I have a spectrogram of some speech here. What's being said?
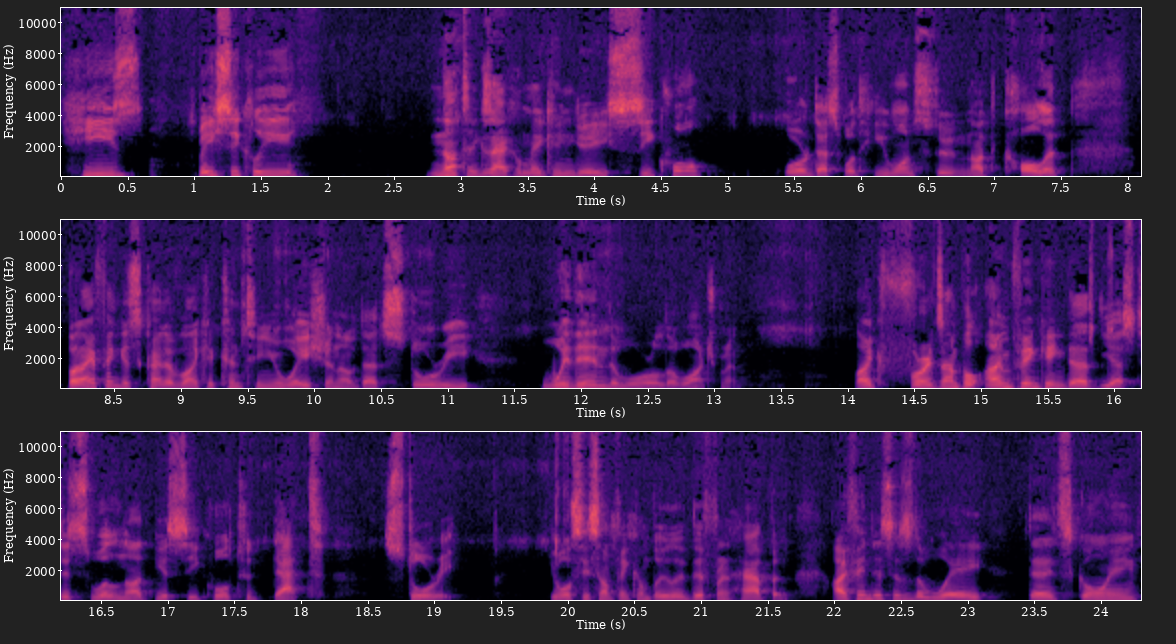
He's basically not exactly making a sequel, or that's what he wants to not call it, but I think it's kind of like a continuation of that story within the world of Watchmen. Like, for example, I'm thinking that yes, this will not be a sequel to that story. You will see something completely different happen. I think this is the way that it's going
